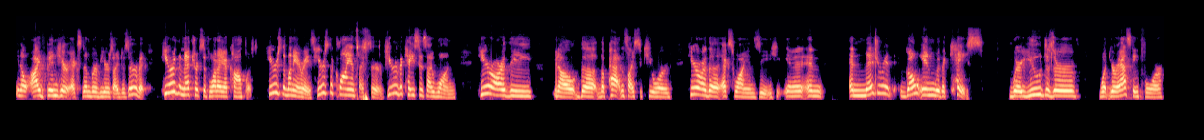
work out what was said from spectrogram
you know, I've been here X number of years, I deserve it. Here are the metrics of what I accomplished. Here's the money I raised. Here's the clients I served. Here are the cases I won. Here are the, you know, the the patents I secured here are the X, Y, and Z, and and measure it. Go in with a case where you deserve what you're asking for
